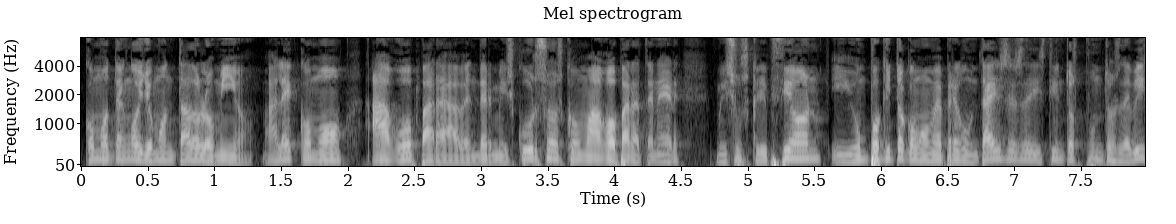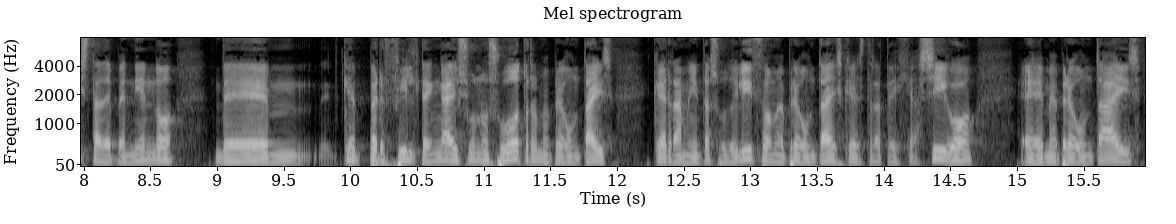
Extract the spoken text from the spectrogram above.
cómo tengo yo montado lo mío, ¿vale? ¿Cómo hago para vender mis cursos? ¿Cómo hago para tener mi suscripción? Y un poquito como me preguntáis desde distintos puntos de vista, dependiendo de mm, qué perfil tengáis unos u otros, me preguntáis qué herramientas utilizo, me preguntáis qué estrategia sigo, eh, me preguntáis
